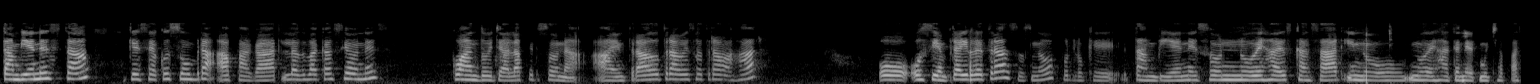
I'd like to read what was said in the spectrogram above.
También está que se acostumbra a pagar las vacaciones cuando ya la persona ha entrado otra vez a trabajar o, siempre hay retrasos, ¿no? Por lo que también eso no deja descansar y no, no deja tener mucha paz.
